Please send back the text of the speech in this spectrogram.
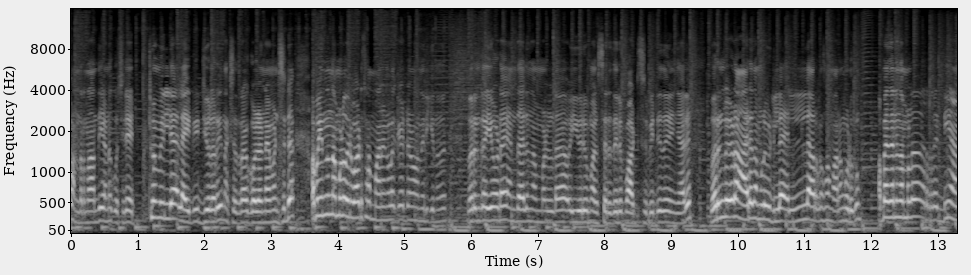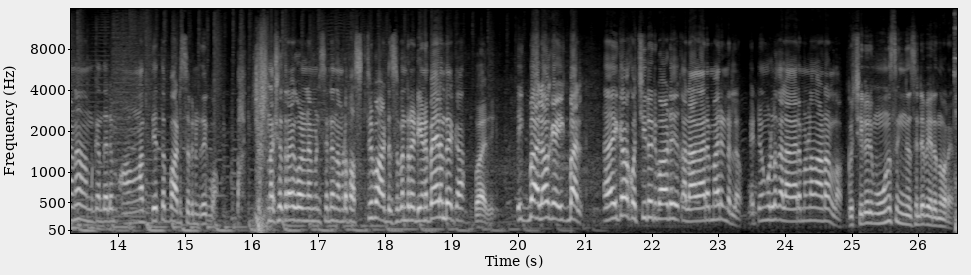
പന്ത്രണ്ടാം തീയതിയാണ് കൊച്ചിയിലെ ഏറ്റവും വലിയ light weight jewellery Nakshatra golden ഡയമണ്ട്സിന്റെ അപ്പോൾ ഇന്ന് നമ്മൾ ഒരുപാട് സമ്മാനങ്ങളൊക്കെ ആയിട്ടാണ് വന്നിരിക്കുന്നത്. വെറും കൈയോടെ എന്തായാലും നമ്മളുടെ ഈ ഒരു മത്സരത്തിൽ പാർട്ടിസിപ്പേറ്റ് ചെയ്ത് കഴിഞ്ഞാൽ വെറും കൈയോടെ ആരും നമ്മൾ വിടില്ല എല്ലാവർക്കും സമ്മാനം കൊടുക്കും. അപ്പോൾ എന്തായാലും നമ്മൾ റെഡിയാണ് നമുക്ക് എന്തായാലും ആദ്യത്തെ പാർട്ടിസിപ്പന്റിലേക്ക് പോകാം ബാ. നക്ഷത്ര ഗോൾഡൻ ഡയമണ്ട്സിന്റെ നമ്മുടെ ഫസ്റ്റ് പാർട്ടിസിപ്പന്റ് റെഡിയാണ് പേരെന്തേക്കാ? ഇക്ബാൽ ഓക്കെ ഇക്ബാൽ. ഇക്ക കൊച്ചിയിൽ ഒരുപാട് കലാകാരന്മാരുണ്ടല്ലോ. ഏറ്റവും കൂടുതൽ കലാകാരന്മാരുടെ നാടാണല്ലോ. കൊച്ചിയിൽ ഒരു മൂന്ന് സിംഗേഴ്സിന്റെ പേരെന്ന് പറയാം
